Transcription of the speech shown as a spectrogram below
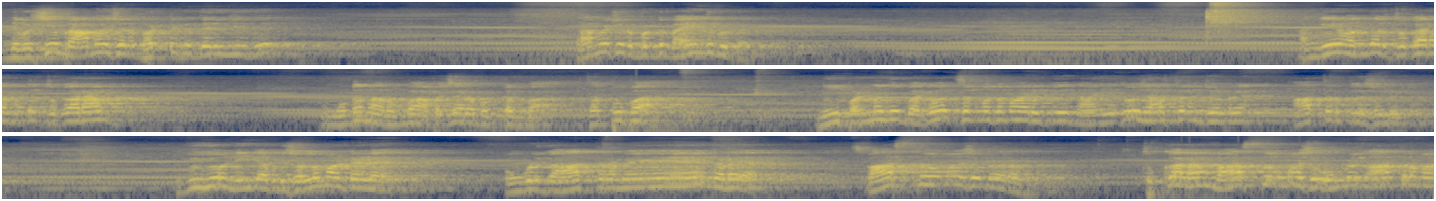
இந்த விஷயம் ராமேஸ்வர பட்டுக்கு தெரிஞ்சது. ராமேஸ்வர பட்டு பயந்து விட்டு அங்கேயே வந்தார் துக்காராம் கிட்ட துக்காராம் உங்கள்கிட்ட நான் ரொம்ப அபச்சாரப்பட்டேன்ப்பா தப்புப்பா. நீ பண்ணது பகவத் சம்மதமாக இருக்கு நான் ஏதோ சாஸ்திரம் சொல்கிறேன் ஆத்திரத்தில் சொல்லிட்டேன். ஐயோ நீங்க அப்படி சொல்ல மாட்டேளே. உங்களுக்கு ஆத்திரமே கிடையாது. வாஸ்தவமா சொல்கிறார் அவர். துக்காராம் வாஸ்தவமா சொல் உங்களுக்கு ஆத்திரமா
